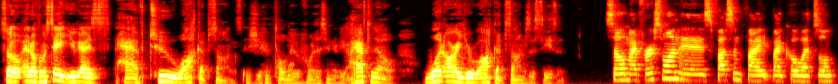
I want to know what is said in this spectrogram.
so at Oklahoma State, you guys have two walk up songs, as you have told me before this interview. I have to know what are your walk up songs this season. So my first one is "Fuss and Fight" by Koe Wetzel.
